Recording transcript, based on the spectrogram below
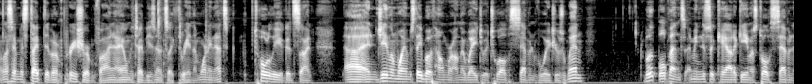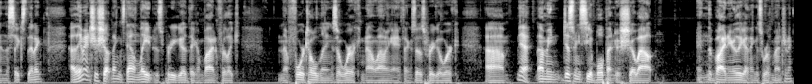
Unless I mistyped it, but I'm pretty sure I'm fine. I only type these notes like 3 in the morning. That's totally a good sign. Uh, and Jalen Williams, they both homer on their way to a 12 7 Voyagers win. Both bullpens, I mean, this is a chaotic game. It was 12 7 in the sixth inning. Uh, they managed to shut things down late. It was pretty good. They combined for like you know, four total innings of work, not allowing anything. So it was pretty good work. Um, yeah, I mean, just when you see a bullpen just show out in the Pioneer League, I think it's worth mentioning.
